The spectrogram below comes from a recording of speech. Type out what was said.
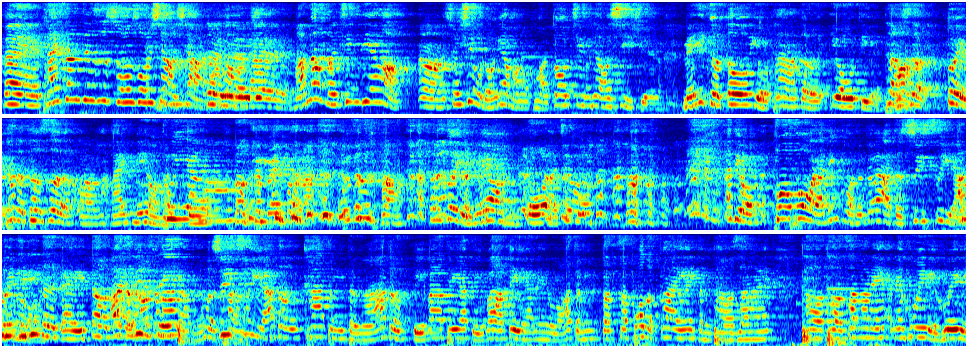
对台上就是说说笑笑，对对对，好，那我们今天哦，嗯，休息舞龙样嘛，款，都精挑细选，每一个都有它的优点特色，对它的特色啊，还没有很多，没有啦，不是啊，特色也没有很多了，就，啊就泡泡啦，恁看到啊，就水水啊，啊，你你就家倒啊，水水啊，都脚长长啊，都白肉底啊，白肉底安尼哇，长十十波就盖个长头衫的，头头衫安尼安尼灰咧灰咧。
